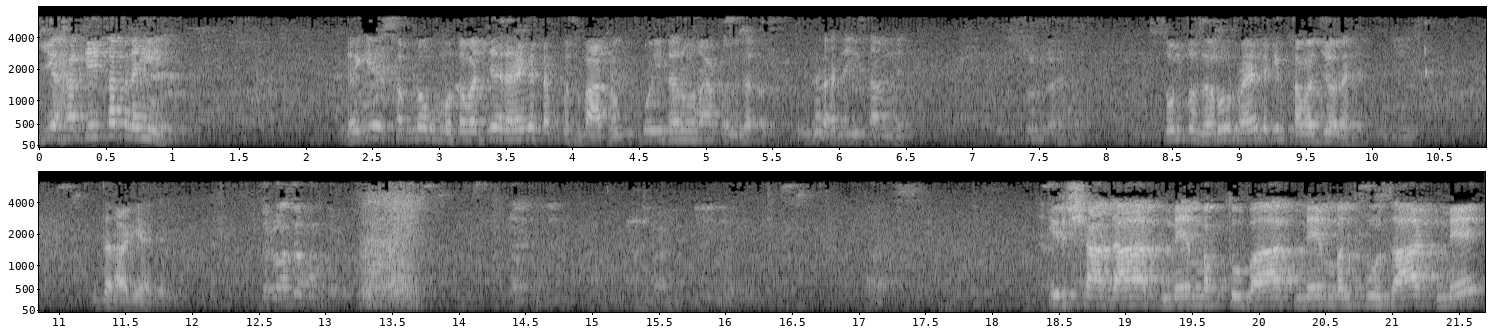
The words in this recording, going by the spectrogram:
یہ حقیقت نہیں۔ دیکھیے سب لوگ متوجہ رہیں گے تب کچھ بات ہوگی۔ کوئی ادھر ہو رہا کوئی ادھر ادھر آ جائیے سامنے۔ سن تو ضرور رہے لیکن توجہ رہے ادھر آگے آ جائیے۔ ارشادات میں مکتوبات میں ملفوظات میں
